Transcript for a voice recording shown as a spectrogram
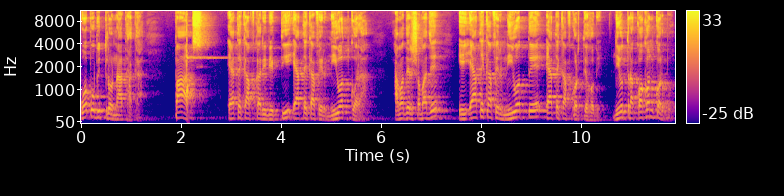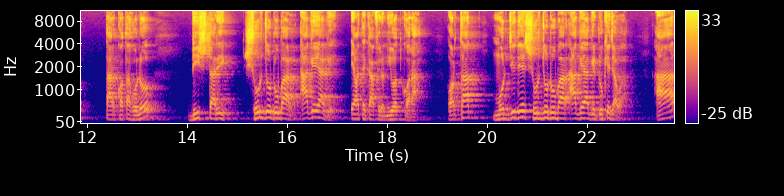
অপবিত্র না থাকা, পাঁচ, এতেকাফকারী ব্যক্তি এতেকাফের নিয়ত করা। আমাদের সমাজে এই এতেকাফের নিয়তে এতেকাফ করতে হবে। নিয়তরা কখন করব? তার কথা হলো, বিশ তারিখ সূর্য ডুবার আগে আগে এতেকাফের নিয়ত করা। অর্থাৎ মসজিদে সূর্য ডুবার আগে আগে ঢুকে যাওয়া আর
